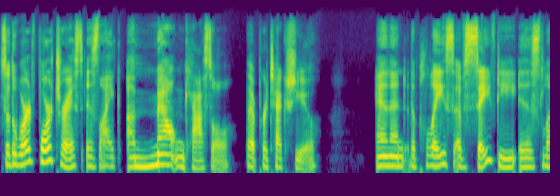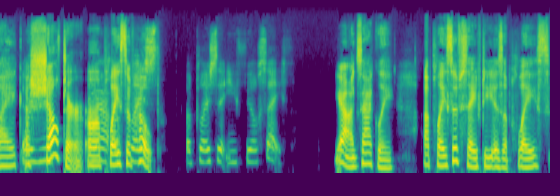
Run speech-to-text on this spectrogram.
So, the word fortress is like a mountain castle that protects you. And then the place of safety is like a shelter or yeah, a, place a place of hope. A place that you feel safe. Yeah, exactly. A place of safety is a place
